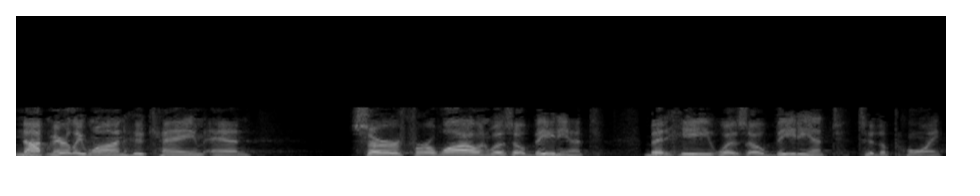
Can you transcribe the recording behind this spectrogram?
not merely one who came and served for a while and was obedient, but he was obedient to the point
